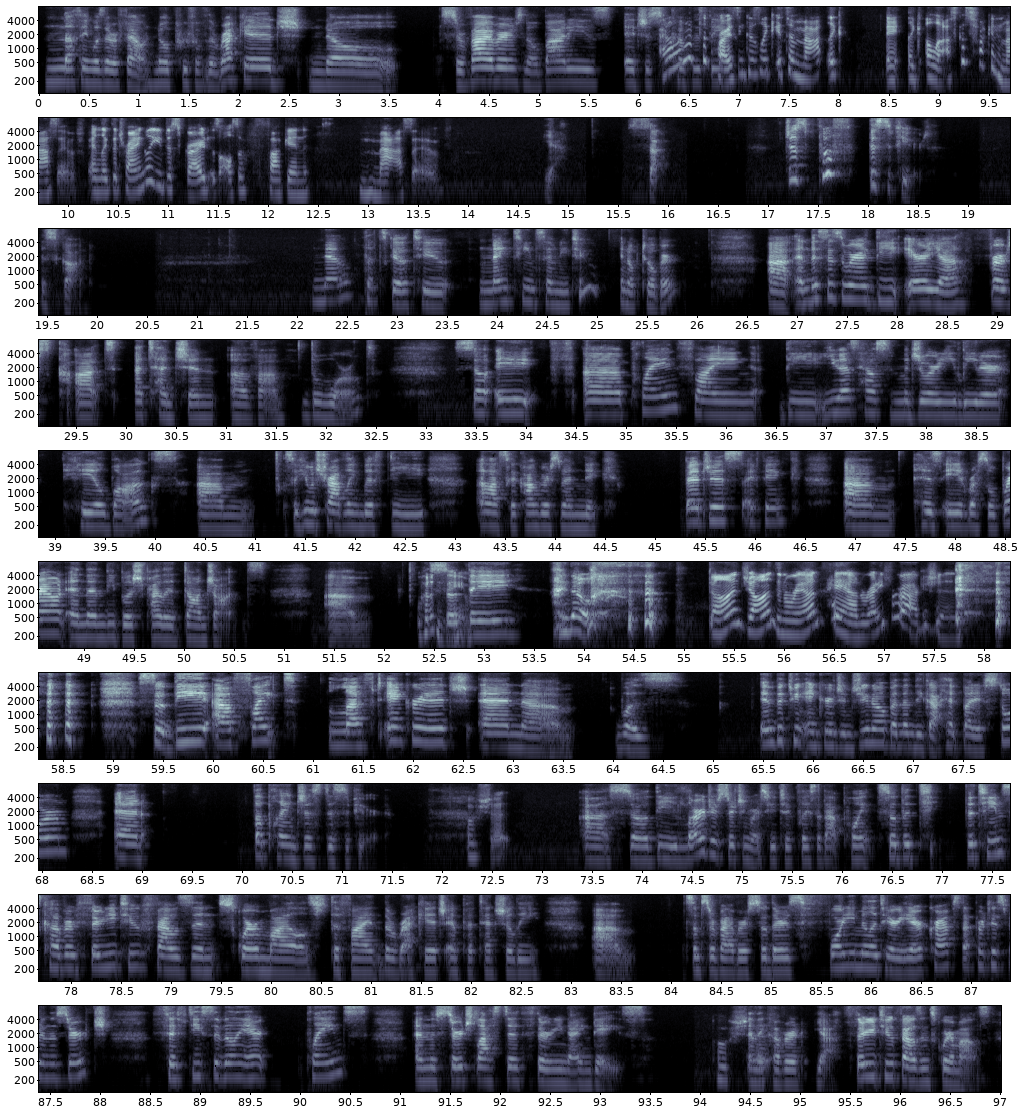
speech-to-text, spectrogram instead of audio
nothing was ever found. No proof of the wreckage, no survivors, no bodies. It just I don't know. It's completely- surprising because like it's a map. Like, eh, like Alaska's fucking massive, and like the triangle you described is also fucking massive. Yeah. So, just poof, disappeared. Is gone. Now let's go to 1972 in October. Uh, and this is where the area first caught attention of um, the world. So, a, a plane flying the U.S. House Majority Leader Hale Boggs. Um, so, he was traveling with the Alaska Congressman Nick Begich, I think, um, his aide Russell Brown, and then the Bush pilot Don Jonz. Um, What a so name. they, I know. Don Johns and Rand Pan ready for action. so the uh, flight left Anchorage and um, was in between Anchorage and Juneau, but then they got hit by a storm and the plane just disappeared. Oh shit. Uh, so the larger search and rescue took place at that point. So the t- the teams cover 32,000 square miles to find the wreckage and potentially um, some survivors. So there's 40 military aircrafts that participate in the search, 50 civilian airplanes, and the search lasted 39 days. Oh shit. And they covered, yeah, 32,000 square miles.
